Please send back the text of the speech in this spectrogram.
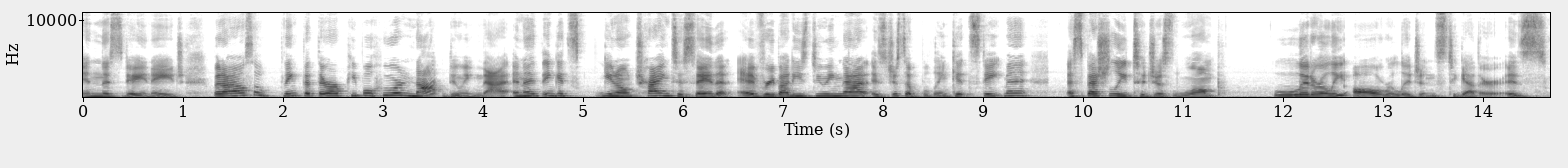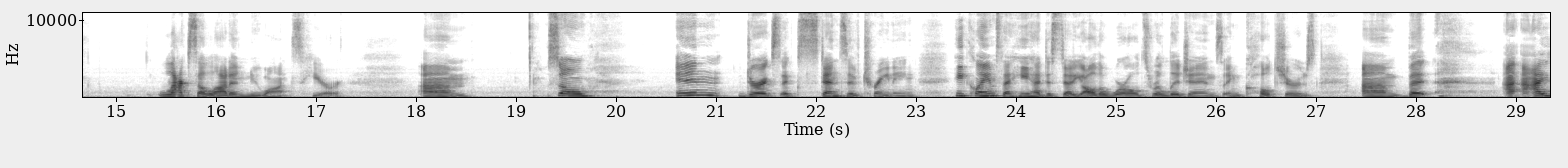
in this day and age. But I also think that there are people who are not doing that. And I think it's, you know, trying to say that everybody's doing that is just a blanket statement, especially to just lump literally all religions together is lacks a lot of nuance here. Um, so, in Durek's extensive training, he claims that he had to study all the world's religions and cultures. Um, but I, I,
